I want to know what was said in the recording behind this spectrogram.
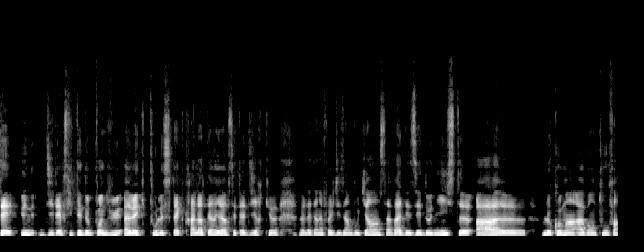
c'est une diversité de points de vue avec tout le spectre à l'intérieur. C'est-à-dire que euh, la dernière fois, je disais un bouquin, ça va des hédonistes à euh, le commun avant tout. Enfin,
